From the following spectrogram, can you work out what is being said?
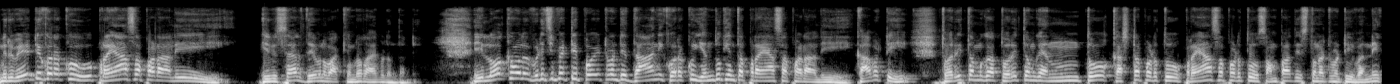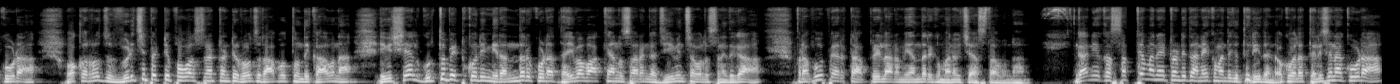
మీరు వేటి కొరకు ప్రయాస పడాలి ఈ విషయాలు దేవుని వాక్యంలో రాయబడిందండి ఈ లోకంలో విడిచిపెట్టి పోయేటువంటి దాని కొరకు ఎందుకు ఇంత ప్రయాస పడాలి కాబట్టి త్వరితంగా త్వరితంగా ఎంతో కష్టపడుతూ ప్రయాసపడుతూ సంపాదిస్తున్నటువంటి ఇవన్నీ కూడా ఒక రోజు విడిచిపెట్టి రోజు రాబోతుంది. కావున ఈ విషయాలు గుర్తుపెట్టుకొని మీరందరూ కూడా దైవ వాక్యానుసారంగా జీవించవలసినదిగా ప్రభు పేరట ప్రిలారం మీ అందరికీ మనవి చేస్తా ఉన్నాను. కానీ ఒక సత్యం అనేటువంటిది అనేక మందికి తెలియదండి. ఒకవేళ తెలిసినా కూడా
